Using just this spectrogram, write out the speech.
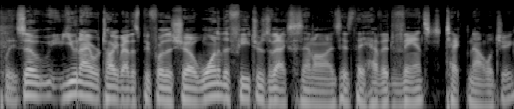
please. So you and I were talking about this before the show. One of the features of Axis and Allies is they have advanced technology,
